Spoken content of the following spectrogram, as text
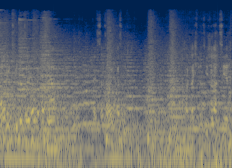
Aber nichts wieder zu irgendwas mehr. Heißt das irgendwas? Kann man gleich mit sicher erzählen.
